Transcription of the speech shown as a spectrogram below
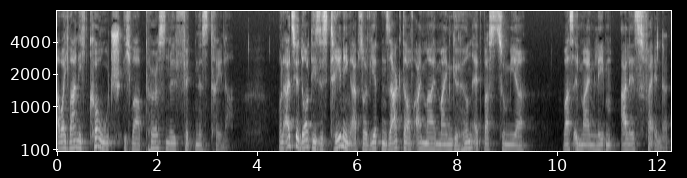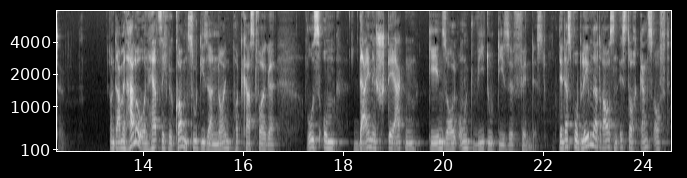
aber ich war nicht Coach, ich war Personal Fitness Trainer. Und als wir dort dieses Training absolvierten, sagte auf einmal mein Gehirn etwas zu mir, was in meinem Leben alles veränderte. Und damit hallo und herzlich willkommen zu dieser neuen Podcast-Folge, wo es um deine Stärken gehen soll und wie du diese findest. Denn das Problem da draußen ist doch ganz oft,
